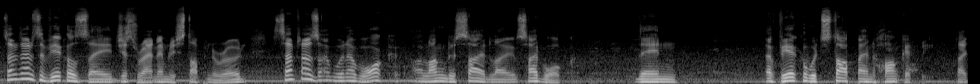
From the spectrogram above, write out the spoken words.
Sometimes the vehicles, they just randomly stop in the road. Sometimes when I walk along the side, like sidewalk, then a vehicle would stop and honk at me. Like,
